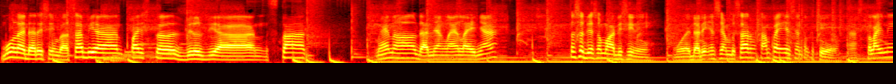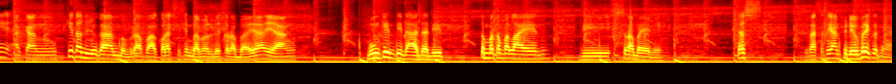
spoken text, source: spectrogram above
Mulai dari simbal Sabian, Paistel, Zilzian, Stark, Menol, dan yang lain-lainnya tersedia semua di sini mulai dari ins yang besar sampai ins yang terkecil. Nah, setelah ini akan kita tunjukkan beberapa koleksi simbal melodi Surabaya yang mungkin tidak ada di tempat-tempat lain di Surabaya ini. Terus kita saksikan video berikutnya.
